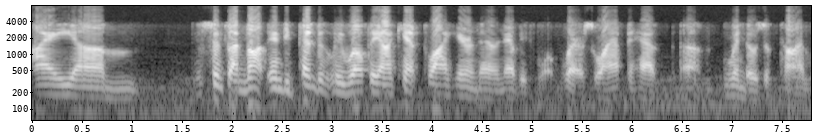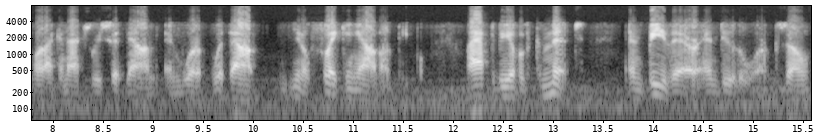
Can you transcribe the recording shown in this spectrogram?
I um, since I'm not independently wealthy, I can't fly here and there and everywhere. So I have to have um, windows of time where I can actually sit down and work without you know flaking out on people. I have to be able to commit and be there and do the work. So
